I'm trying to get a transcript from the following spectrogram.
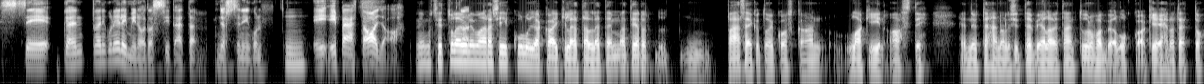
se kyllä niin kuin eliminoita sitä, että jos se niin kuin, mm. ei, ei päästä ajaa. Niin, mutta sitten tulee mutta... ylimääräisiä kuluja kaikille ja tälle, että en mä tiedä, pääseekö toi koskaan lakiin asti. Että nyt tähän oli sitten vielä jotain turvavyölukkoakin ehdotettu,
